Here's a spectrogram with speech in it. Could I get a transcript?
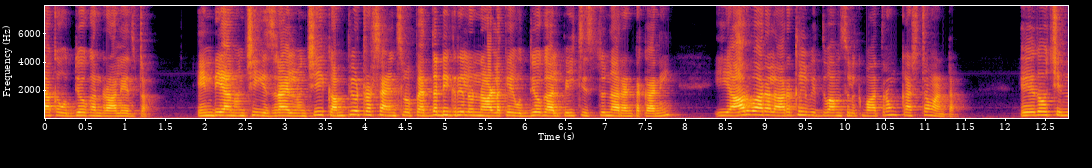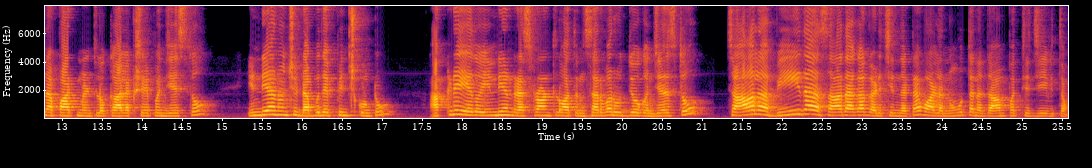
దాకా ఉద్యోగం రాలేదుట. ఇండియా నుంచి ఇజ్రాయెల్ నుంచి కంప్యూటర్ సైన్స్లో పెద్ద డిగ్రీలు ఉన్న వాళ్ళకే ఉద్యోగాలు పిలిచి ఇస్తున్నారంట కానీ ఈ ఆరు వారాల అరకుల విద్వాంసులకు మాత్రం కష్టం అంట ఏదో చిన్న అపార్ట్మెంట్లో కాలక్షేపం చేస్తూ ఇండియా నుంచి డబ్బు తెప్పించుకుంటూ అక్కడే ఏదో ఇండియన్ రెస్టారెంట్లో అతను సర్వర్ ఉద్యోగం చేస్తూ చాలా బీదా సాదాగా గడిచిందట వాళ్ళ నూతన దాంపత్య జీవితం.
